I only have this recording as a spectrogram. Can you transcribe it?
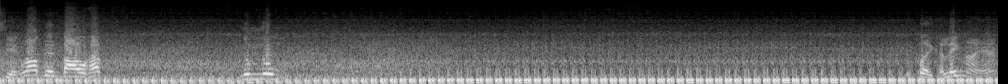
เสียงรอบเดินเบาครับ นุ่มๆ ปิดคันเร่งหน่อยฮะ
